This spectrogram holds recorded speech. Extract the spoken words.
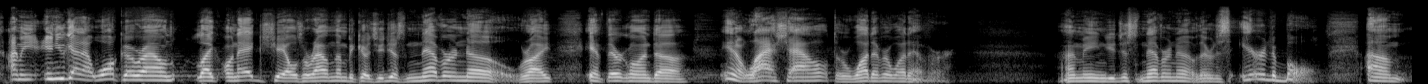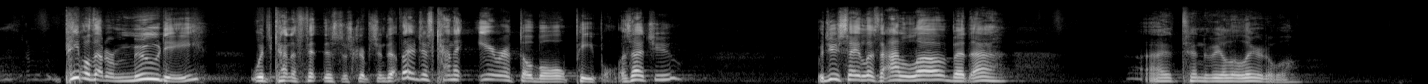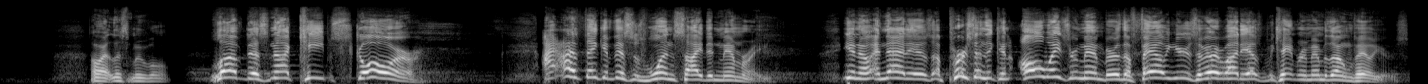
I mean, and you got to walk around like on eggshells around them because you just never know, right? If they're going to, you know, lash out or whatever, whatever. I mean, you just never know. They're just irritable. Um, people that are moody would kind of fit this description. They're just kind of irritable people. Is that you? Would you say, listen, I love, but I, I tend to be a little irritable? All right, let's move on. Love does not keep score. I, I think of this as one sided memory. You know, and that is a person that can always remember the failures of everybody else, but can't remember their own failures.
